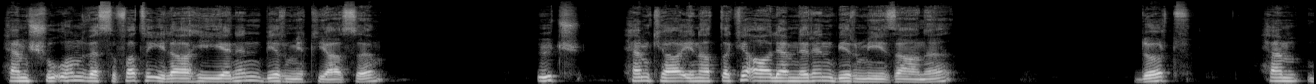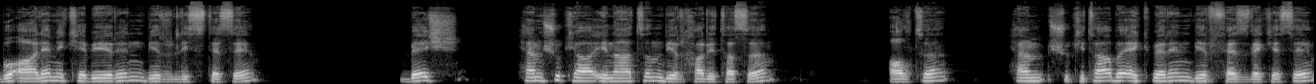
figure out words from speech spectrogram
Hem şuun ve sıfat-ı ilahiyenin bir mikyası. 3. Hem kainattaki alemlerin bir mizanı. 4. Hem bu alemi kebirin bir listesi. 5. Hem şu kainatın bir haritası. 6. Hem şu kitabı ekberin bir fezlekesi.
